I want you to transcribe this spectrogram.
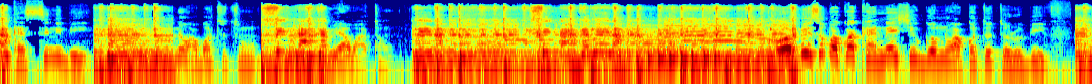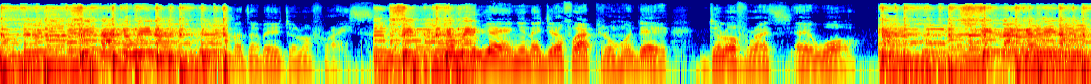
Akasinibi ah, No Abotutun Ria Waton. Obi Suboko Kaneshi Gomno Wakoto Toro Not a very jollof rice. We are in Nigeria for a period of jollof rice eh, war. Sit back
